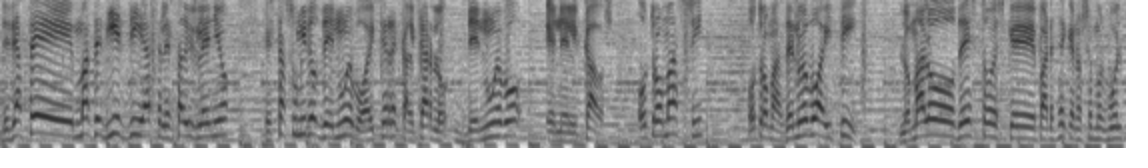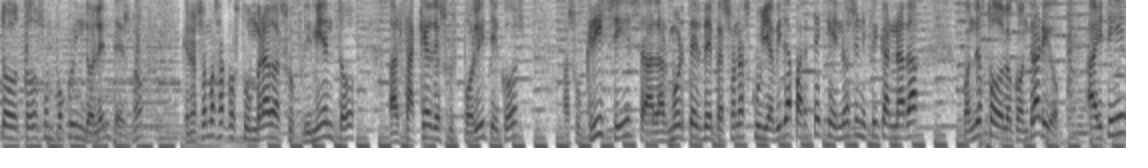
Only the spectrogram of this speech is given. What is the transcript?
Desde hace más de 10 días el Estado isleño está sumido de nuevo, hay que recalcarlo, de nuevo en el caos. Otro más, sí, otro más. De nuevo Haití. Lo malo de esto es que parece que nos hemos vuelto todos un poco indolentes, ¿no? que nos hemos acostumbrado al sufrimiento, al saqueo de sus políticos, a su crisis, a las muertes de personas cuya vida parece que no significan nada cuando es todo lo contrario. Haití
